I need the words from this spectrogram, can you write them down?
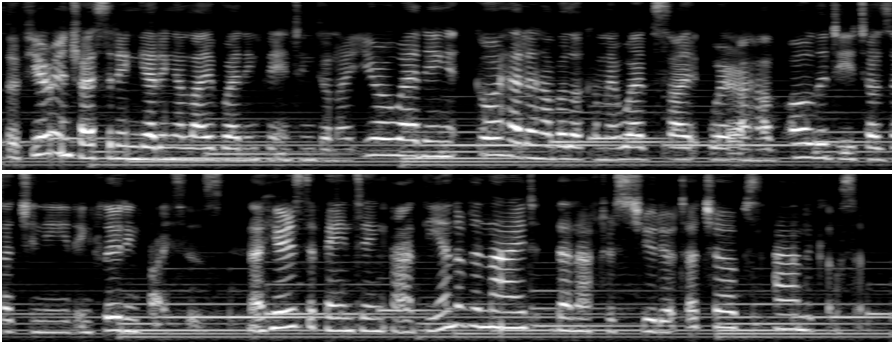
So if you're interested in getting a live wedding painting done at your wedding, go ahead and have a look on my website where I have all the details that you need, including prices. Now here's the painting at the end of the night, then after studio touch-ups and a close-up.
